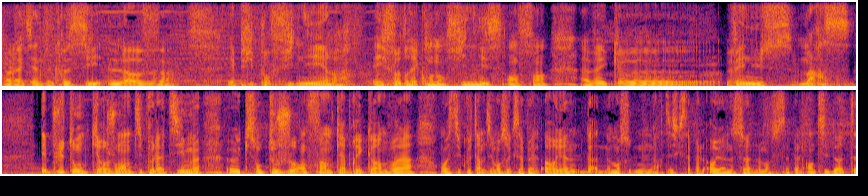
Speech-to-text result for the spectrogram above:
Voilà, Étienne de Crecy, Love. Et puis pour finir, il faudrait qu'on en finisse enfin avec euh, Vénus, Mars et Pluton qui rejoint un petit peu la team, euh, qui sont toujours en fin de Capricorne. Voilà, on va s'écouter un petit morceau qui s'appelle Orion, d'un morceau d'une artiste qui s'appelle Orion Sun. Le morceau s'appelle Antidote.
